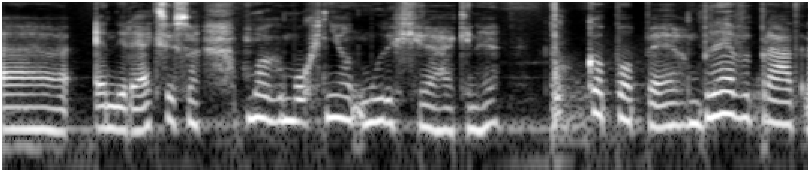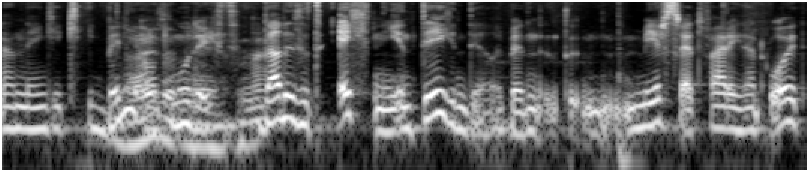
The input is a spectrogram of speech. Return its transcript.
Uh, en die reactie is van, maar je mocht niet ontmoedigd geraken, hè. Kop op, hè. Blijven praten. En dan denk ik, ik ben niet ontmoedigd. Dat is het echt niet. Integendeel, ik ben meer strijdvaardig dan ooit.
